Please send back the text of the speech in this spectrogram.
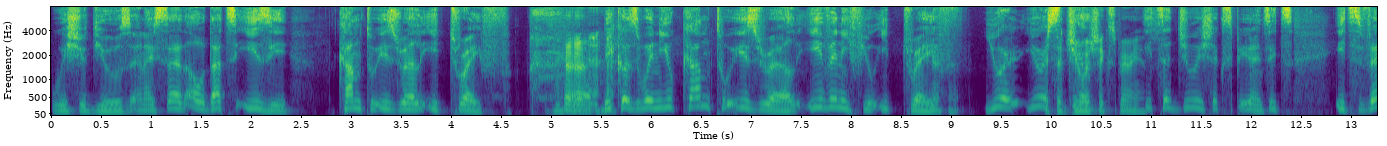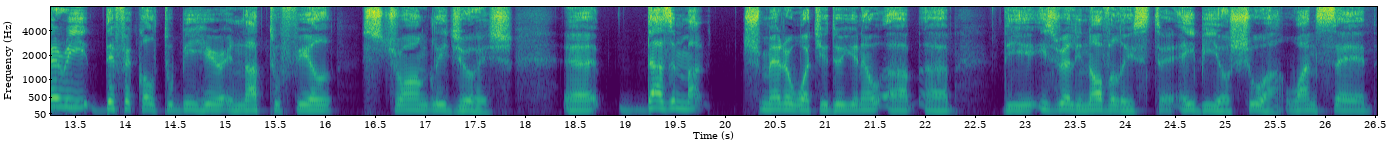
we should use and I said oh that's easy come to Israel eat treif because when you come to Israel even if you eat treif you're you're It's a Jewish experience. it's a Jewish experience. It's it's very difficult to be here and not to feel strongly Jewish. Uh, doesn't much matter what you do. You know, uh, uh, the Israeli novelist uh, A.B. Yehoshua once said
